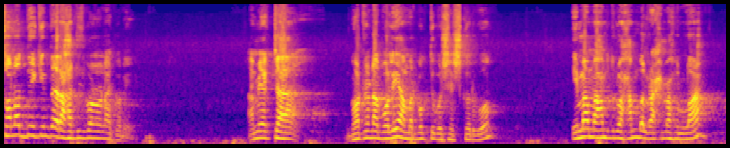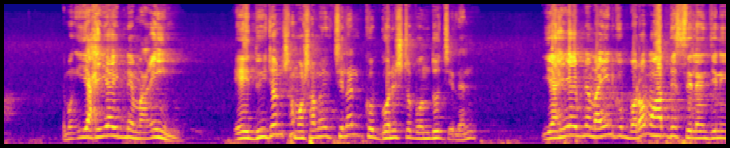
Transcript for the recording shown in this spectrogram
সনদ দিয়ে কিন্তু এরা হাদিস বর্ণনা করে। আমি একটা ঘটনা বলে, আমার বক্তব্য শেষ করব। ইমাম মাহমুদুল হাম্বল রাহমাহুল্লাহ এবং ইয়াহিয়া ইবনে মাইন এই দুইজন সমসাময়িক ছিলেন, খুব ঘনিষ্ঠ বন্ধু ছিলেন। ইয়াহিয়া ইবনে মাইন খুব বড় মহাদ্দিস ছিলেন, যিনি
